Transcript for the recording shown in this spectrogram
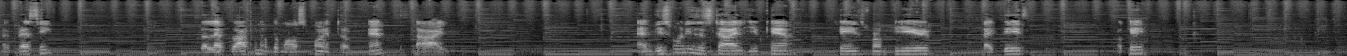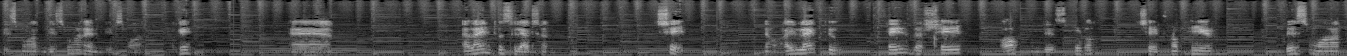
By pressing the left button of the mouse pointer and style and this one is a style you can change from here like this. Okay? This one this one and this one. Okay? And align to selection. Shape. Now I like to change the shape of this total shape from here. This one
